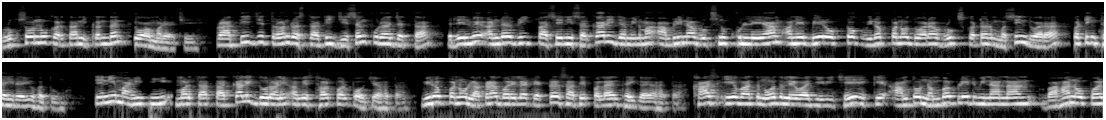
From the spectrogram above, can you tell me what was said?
વૃક્ષોનું કરતા નિકંદન જોવા મળ્યા છે. પ્રાંતિજ ત્રણ રસ્તાથી જેસંગપુરા જતા રેલવે અંડરબ્રિજ પાસેની સરકારી જમીનમાં આંબલીના વૃક્ષનું ખુલ્લેઆમ અને બે રોકટોક વિરપ્પનો દ્વારા વૃક્ષ કટર મશીન દ્વારા કટિંગ થઈ રહ્યું હતું. તેની માહિતી મળતા તાત્કાલિક ધોરણે અમે સ્થળ પર પહોંચ્યા હતા. વીરપ્પનો લાકડા ભરેલા ટ્રેક્ટર સાથે પલાયન થઈ ગયા હતા. ખાસ એ વાત નોંધ લેવા જેવી છે કે આમ તો નંબર પ્લેટ વિનાના વાહનો પર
